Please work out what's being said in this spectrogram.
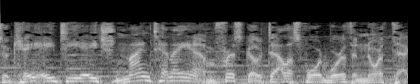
to KATH 910 AM, Frisco, Dallas, Fort Worth, and North Texas.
